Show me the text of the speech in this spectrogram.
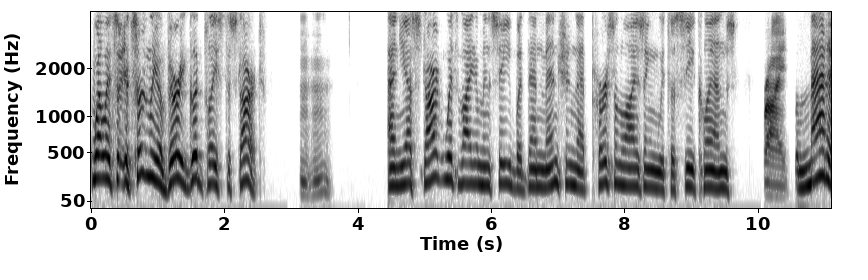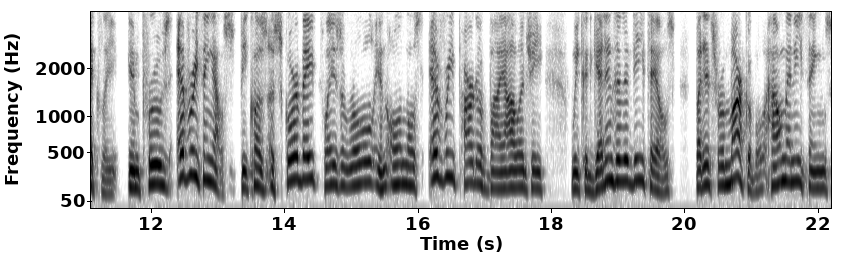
Well, it's it's certainly a very good place to start. Mm-hmm. And yes, start with vitamin C, but then mention that personalizing with the C cleanse right. dramatically improves everything else because ascorbate plays a role in almost every part of biology. We could get into the details but it's remarkable how many things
